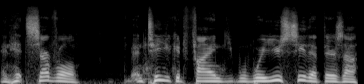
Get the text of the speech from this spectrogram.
and hit several until you could find where you see that there's a,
